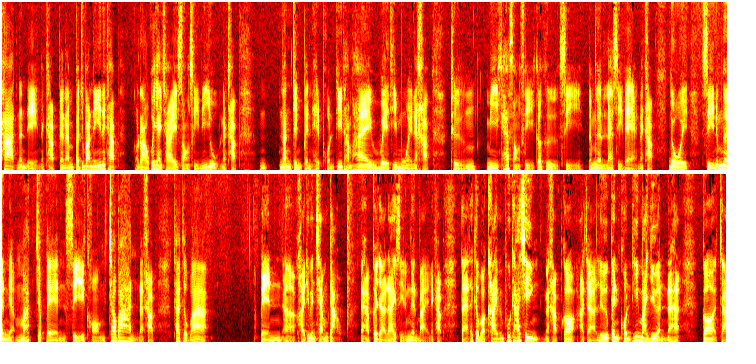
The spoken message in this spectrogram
ทาสนั่นเองนะครับดังนั้นปัจจุบันนี้นะครับเราก็ยังใช้ 2 สีนี้อยู่นะครับ นั่นจึงเป็นเหตุผลที่ทำให้เวทีมวยนะครับ ถึงมีแค่2สีก็คือสีน้ำเงินและสีแดงนะครับ โดยสีน้ำเงินเนี่ยมักจะเป็นสีของเจ้าบ้านนะครับ ถ้าเกิดว่าเป็นใครที่เป็นแชมป์เก่านะครับก็จะได้สีน้ำเงินไปนะครับแต่ถ้าเกิดว่าใครเป็นผู้ท้าชิงนะครับก็อาจจะหรือเป็นคนที่มาเยือนนะฮะก็จะ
